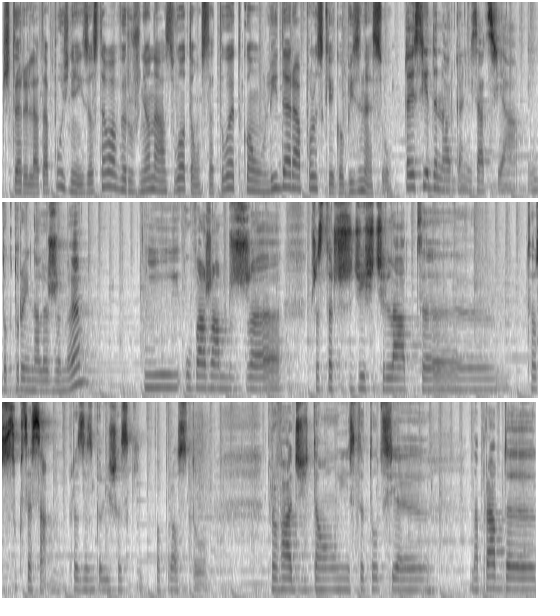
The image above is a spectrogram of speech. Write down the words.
Cztery lata później została wyróżniona złotą statuetką lidera polskiego biznesu. To jest jedyna organizacja, do której należymy. I uważam, że przez te 30 lat e, to z sukcesami. Prezes Goliszewski po prostu prowadzi tą instytucję naprawdę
